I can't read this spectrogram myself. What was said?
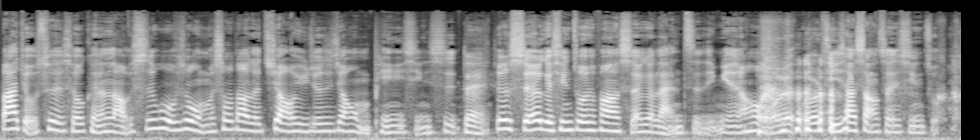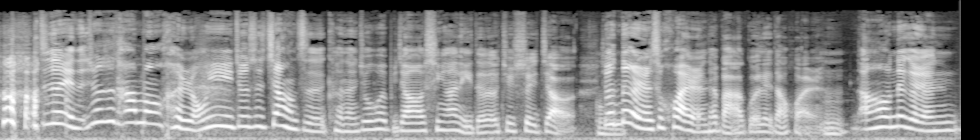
八九岁的时候，可能老师或者是我们受到的教育，就是教我们便宜形式。对就是十二个星座就放到十二个篮子里面，然后偶尔偶尔提一下上升星座 之类的，就是他们很容易就是这样子，可能就会比较心安理得的去睡觉了。就那个人是坏人，他把他归类到坏人，嗯然后那个人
